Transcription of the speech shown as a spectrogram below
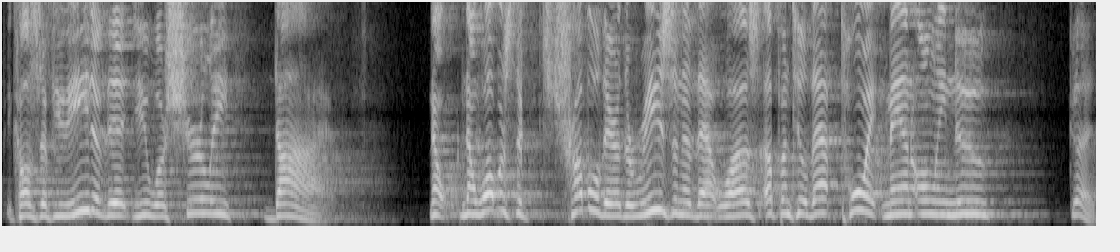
because if you eat of it, you will surely die. Now, now, what was the trouble there? The reason of that was up until that point, man only knew good.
